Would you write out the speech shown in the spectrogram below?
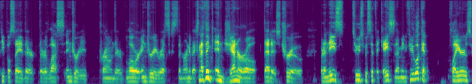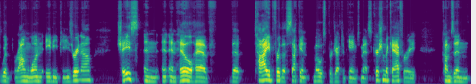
people say they're they're less injury prone, they're lower injury risks than running backs, and I think in general that is true. But in these two specific cases, I mean, if you look at players with round one ADPs right now, Chase and and, and Hill have the tied for the second most projected games missed. Christian McCaffrey comes in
